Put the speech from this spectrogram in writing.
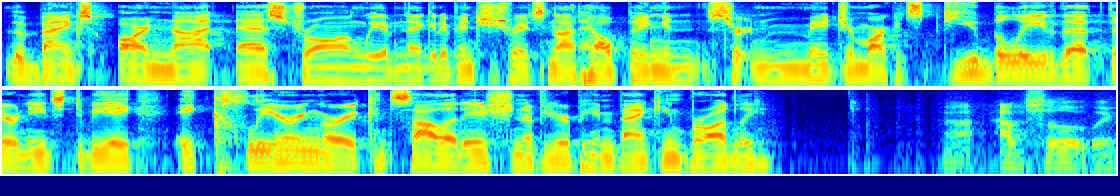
the banks are not as strong. We have negative interest rates not helping in certain major markets. Do you believe that there needs to be a, a clearing or a consolidation of European banking broadly? Uh, absolutely,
